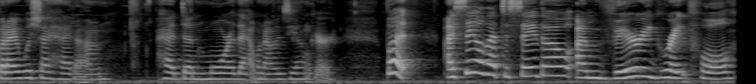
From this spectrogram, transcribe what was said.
But I wish I had um had done more of that when I was younger. But I say all that to say though, I'm very grateful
